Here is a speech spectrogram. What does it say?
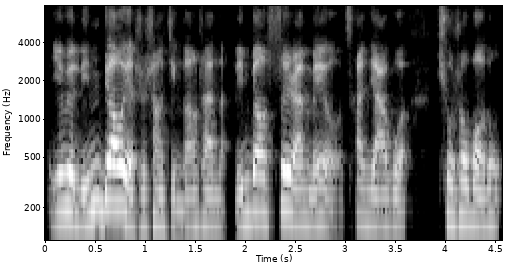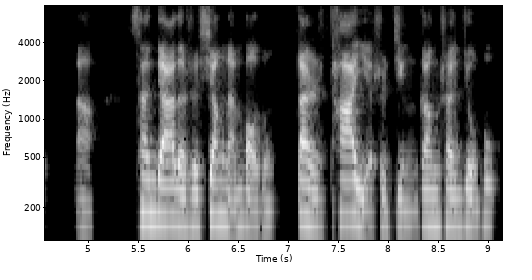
因为林彪也是上井冈山的，林彪虽然没有参加过秋收暴动啊。参加的是湘南暴动，但是他也是井冈山旧部。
